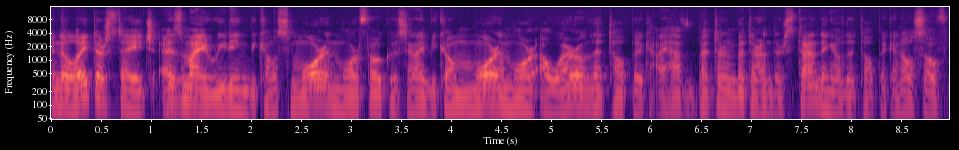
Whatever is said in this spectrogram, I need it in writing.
In a later stage, as my reading becomes more and more focused and I become more and more aware of the topic, I have better and better understanding of the topic and also of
